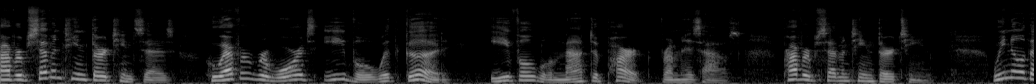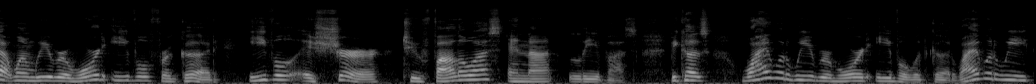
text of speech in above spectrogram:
Proverbs 17:13 says, "Whoever rewards evil with good, evil will not depart from his house." Proverbs 17:13. We know that when we reward evil for good, evil is sure to follow us and not leave us. Because why would we reward evil with good? Why would we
